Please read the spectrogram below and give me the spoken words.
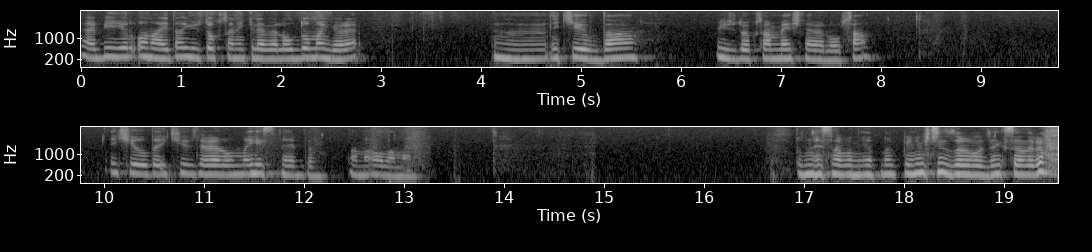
Yani 1 yıl 10 ayda 192 level olduğuma göre 2 yılda 195 level olsam 2 yılda 200 level olmayı isterdim ama olamam. Bunun hesabını yapmak benim için zor olacak sanırım.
